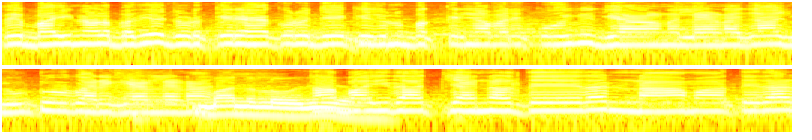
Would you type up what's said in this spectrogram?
ਤੇ ਬਾਈ ਨਾਲ ਵਧੀਆ ਜੁੜ ਕੇ ਰਿਹਾ ਕਰੋ ਜੇ ਕਿਸੇ ਨੂੰ ਬੱਕਰੀਆਂ ਬਾਰੇ ਕੋਈ ਵੀ ਗਿਆਨ ਲੈਣਾ ਜਾਂ YouTube ਬਾਰੇ ਗਿਆਨ ਲੈਣਾ ਮੰਨ ਲਓ ਜੀ। ਤਾਂ ਬਾਈ ਦਾ ਚੈਨਲ ਤੇ ਇਹਦਾ ਨਾਮ ਆ ਤੇ ਇਹਦਾ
